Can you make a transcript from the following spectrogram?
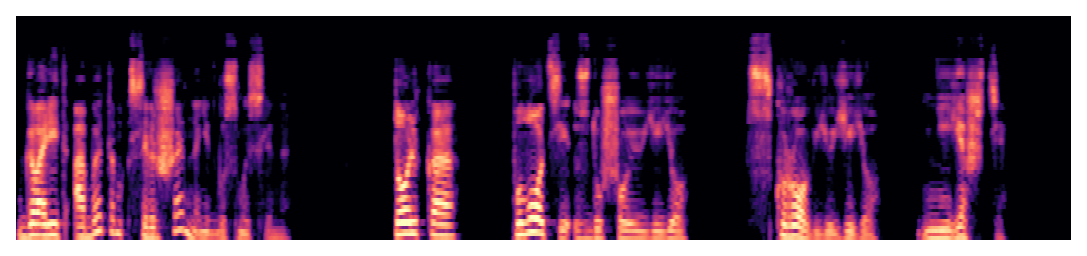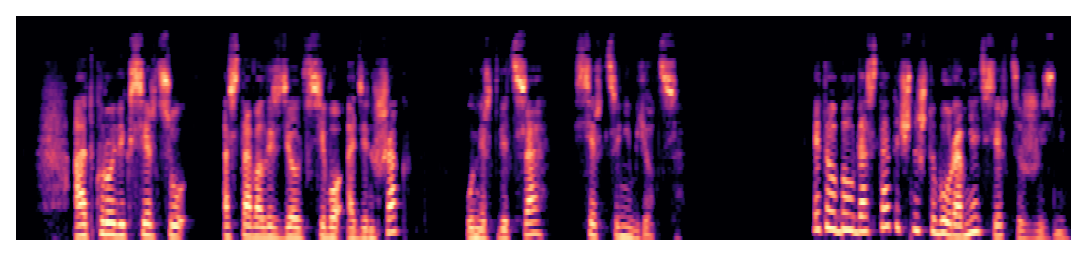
говорит об этом совершенно недвусмысленно. Только плоти с душою ее, с кровью ее не ешьте. А от крови к сердцу оставалось сделать всего один шаг, у мертвеца сердце не бьется. Этого было достаточно, чтобы уравнять сердце с жизнью.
